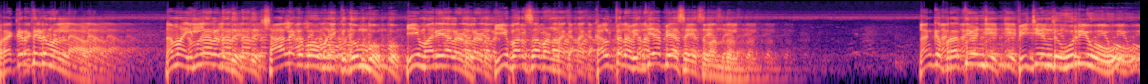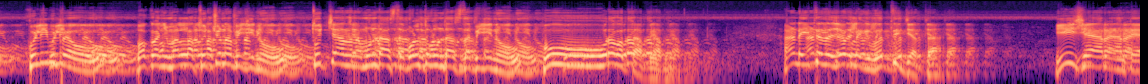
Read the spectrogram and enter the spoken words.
ಪ್ರಕೃತಿ ಮಲ್ಲ ಅವಳ ನಮ್ಮ ಇಲ್ಲರಡ್ದು, ಶಾಲೆಗೆ ಹೋಗ್ಬಣಕ್ಕೆ ದುಂಬು, ಈ ಮರಿಯಲಡು ಈ ಬರ್ಸ ಬಣ್ಣಗ, ಕಲ್ತನ ವಿದ್ಯಾಭ್ಯಾಸ ಐತೆ ಬಂದು ನಂಗೆ ಪ್ರತಿಯೊಂಜಿ ಪಿಜಿಂಡು ಬಿಳಿ ಕುಳಿಂಪೆವು ಬೊಕೊಂಜಿ ಮಲ್ಲ ತುಚ್ಚುನ ಬಿಜಿ ನೋವು ತುಚ್ಚ ಅಂದ್ರೆ ಮುಂಡಾಸ್ತ, ಬೊಳ್ತು ಮುಂಡಾಸ್ತ ಬಿಜಿ ನೋವು, ಪೂರ ಗೊತ್ತಾಗ್ತದೆ. ಅಂಡ್ ಇತ್ತದ ಜೋಗ್ಲಿಗೆ ಗೊತ್ತಿಜ್ಜತ್ತ? ಈ ಶೇರ್ అంటే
